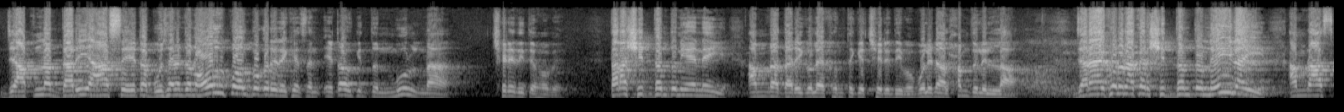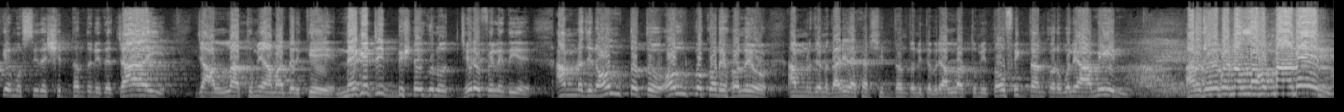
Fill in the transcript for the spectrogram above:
যে আপনার দাঁড়িয়ে আছে, এটা বোঝানোর জন্য অল্প অল্প করে রেখেছেন, এটাও কিন্তু মূল না, ছেড়ে দিতে হবে। তারা সিদ্ধান্ত নিয়ে নেই, আমরা দাড়িগুলো এখন থেকে ছেড়ে দিব। বলি না, আলহামদুলিল্লাহ। যারা এখনও রাখার সিদ্ধান্ত নেই নাই, আমরা আজকে মসজিদে সিদ্ধান্ত নিতে চাই যে আল্লাহ তুমি আমাদেরকে নেগেটিভ বিষয়গুলো ঝেড়ে ফেলে দিয়ে আমরা যেন অন্তত অল্প করে হলেও আমরা যেন দাঁড়িয়ে রাখার সিদ্ধান্ত নিতে পারি। আল্লাহ তুমি তৌফিক দান করো, বলে আমিন। আর জোরে বলেন আল্লাহ আমিন।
